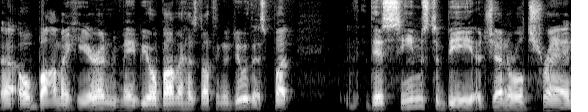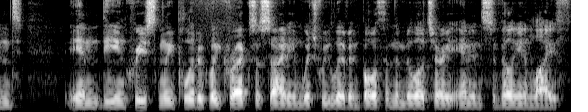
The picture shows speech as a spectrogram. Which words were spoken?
uh, Obama here, and maybe Obama has nothing to do with this, but this seems to be a general trend in the increasingly politically correct society in which we live in, both in the military and in civilian life,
